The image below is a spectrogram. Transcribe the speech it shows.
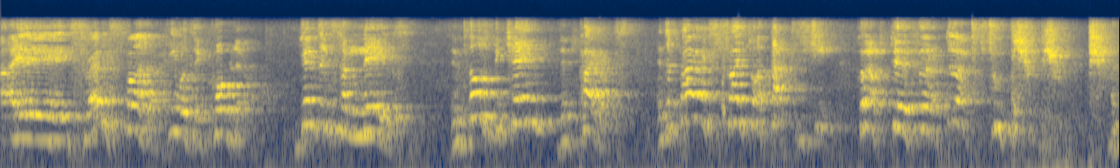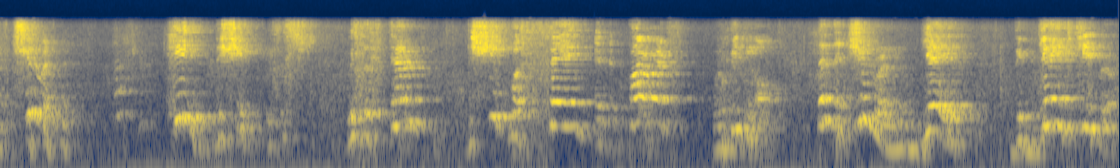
Uh, Israel's father, he was a cobbler gave them some nails, and those became the pirates. And the pirates tried to attack the ship. But the children hid the ship with the, with the stamp. The ship was saved, and the pirates were beaten off. Then the children gave the gatekeeper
